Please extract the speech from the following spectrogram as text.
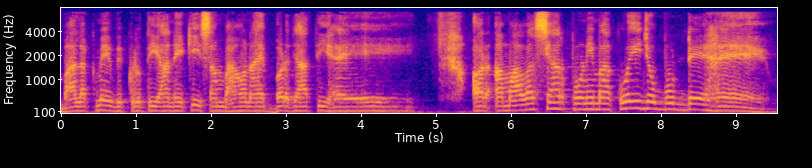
बालक में विकृति आने की संभावनाएँ बढ़ जाती है। और अमावस्या और पूर्णिमा कोई जो बुढ़े हैं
